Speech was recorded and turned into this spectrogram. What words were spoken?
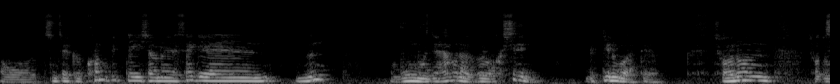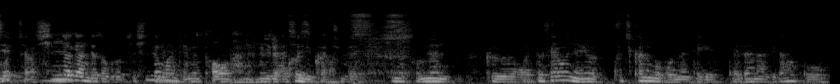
어, 진짜 그 computation의 세계는 무궁무진하구나 그걸 확실히 느끼는 것 같아요. 저는 저도 제- 제가 실력이 안 돼서 그렇지 실력만 네. 되면 더 많은 일을 할 수 있을 것. 같은데 보면 그 어떤 새로운 영역을 구축하는 거 보면 되게 대단하기도 하고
